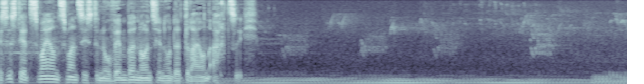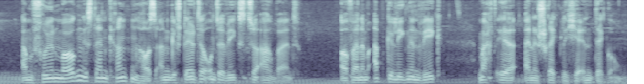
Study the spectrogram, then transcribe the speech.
Es ist der 22. November 1983. Am frühen Morgen ist ein Krankenhausangestellter unterwegs zur Arbeit. Auf einem abgelegenen Weg macht er eine schreckliche Entdeckung.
